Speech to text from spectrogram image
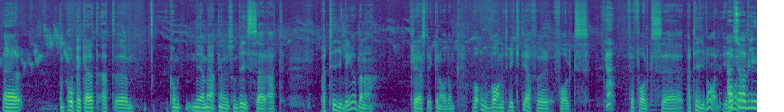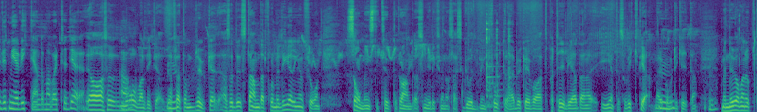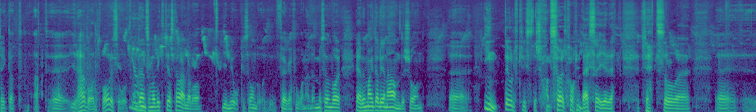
Eh, de påpekar att, att eh, det kommit nya mätningar nu som visar att partiledarna, flera stycken av dem, var ovanligt viktiga för folks, för folks eh, partival i Alltså har valet. blivit mer viktiga än de har varit tidigare. Ja, alltså de var ovanligt viktiga. Därför att de brukar, alltså det standardformuleringen från SOM-institutet och andra som ju liksom är någon slags guldmyntfot det här brukar ju vara att partiledarna är inte så viktiga när det kommer till kritan. Men nu har man upptäckt att, att eh, i det här valet var det så. Ja. Den som var viktigast av alla var Jimmy Åkesson då, föga förvånande. Men sen var även Magdalena Andersson, eh, inte Ulf Kristersson, Sören Holmberg säger rätt, rätt så eh, eh,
